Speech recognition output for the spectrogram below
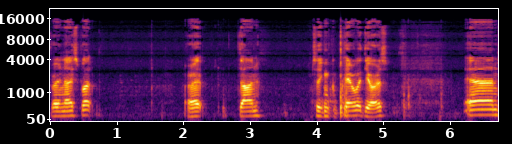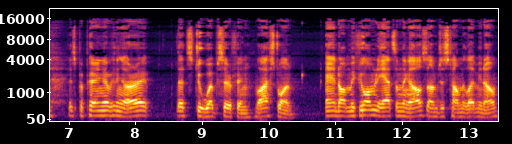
Very nice, but. Alright, done. So you can compare with yours. And it's preparing everything. Alright, let's do web surfing. Last one. And um, if you want me to add something else, um, just tell me, let me know.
